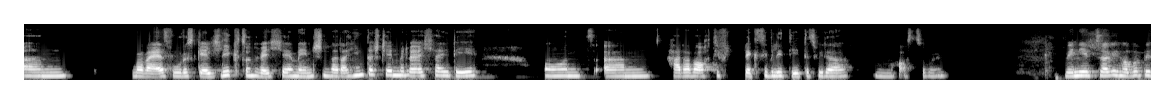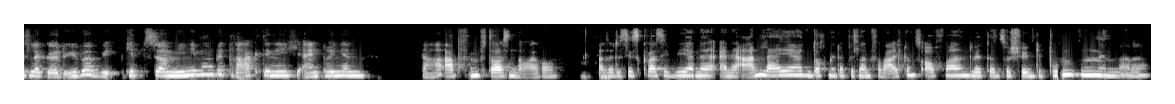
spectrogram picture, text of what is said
Ähm, man weiß, wo das Geld liegt und welche Menschen da dahinter stehen mit welcher Idee und ähm, hat aber auch die Flexibilität, das wieder um, rauszuholen. Wenn ich jetzt sage, ich habe ein bisschen Geld über, gibt es da einen Minimumbetrag, den ich einbringen darf? Ab 5000 Euro. Also das ist quasi wie eine, eine Anleihe, doch mit ein bisschen Verwaltungsaufwand, wird dann so schön gebunden in einer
